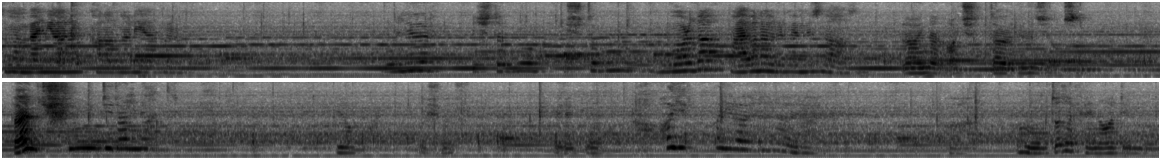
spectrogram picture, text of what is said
Tamam ben yarın kalanları yaparım. Hayır işte bu işte bu. Bu arada hayvan öldürmemiz lazım. Aynen açlıkta ölürüz yoksa. Ben şimdiden yaktım. Yok. Boşver. Gerek yok. Hayır, hayır, hayır, hayır, hayır. Ah, Ama orada da fena demir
